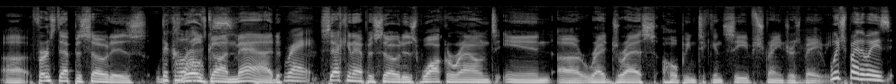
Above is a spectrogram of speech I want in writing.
uh, first episode is The world's collapse. gone mad. Right. Second episode is walk around in a red dress hoping to conceive stranger's baby. Which, by the way, is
